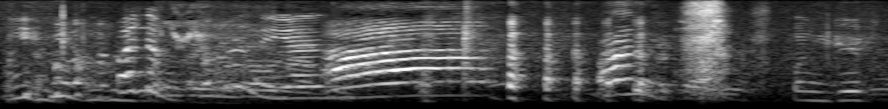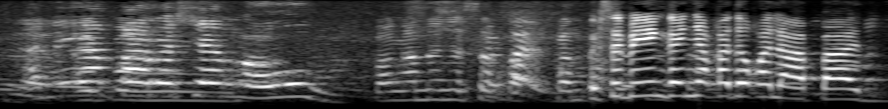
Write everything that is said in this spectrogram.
Paano ba yan? Ah! Pang gift niya. Ano yan para siya robe? Pang ano niya sa pa- pan Pag sabihin ganyan ka daw kalapad.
